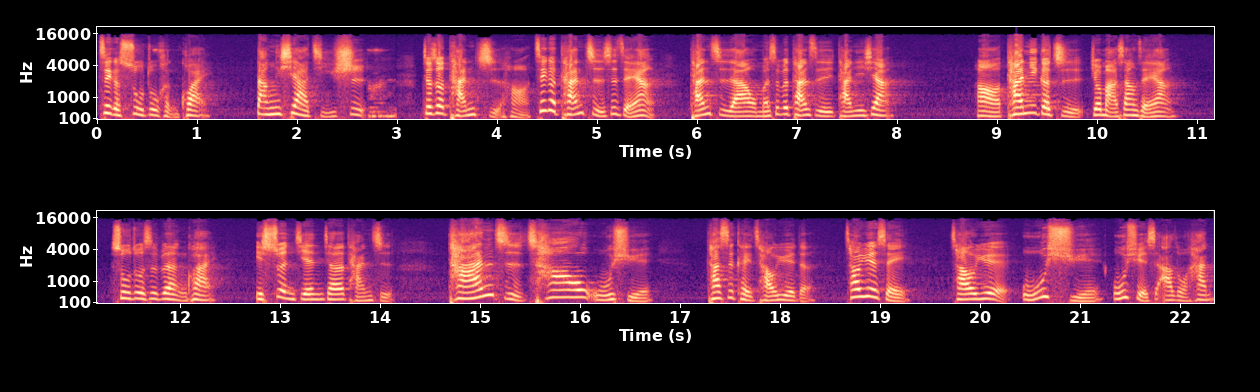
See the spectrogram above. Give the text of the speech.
这个速度很快，当下即是，叫做弹指哈。这个弹指是怎样？弹指啊，我们是不是弹指弹一下？好，弹一个指就马上怎样？速度是不是很快？一瞬间叫做弹指，弹指超无学，它是可以超越的。超越谁？超越无学。无学是阿罗汉。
